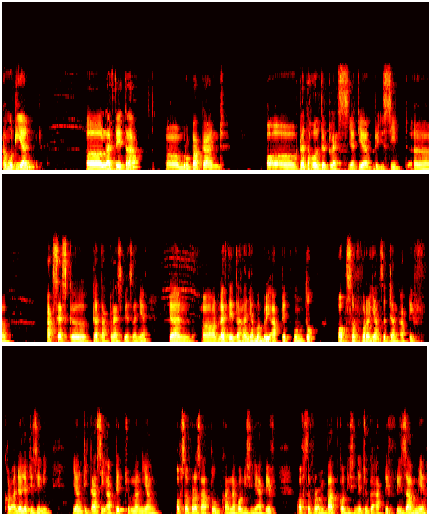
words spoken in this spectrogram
Kemudian uh, live data uh, merupakan uh, data holder class ya dia berisi uh, akses ke data class biasanya dan uh, live data hanya memberi update untuk observer yang sedang aktif. Kalau Anda lihat di sini, yang dikasih update cuman yang observer 1 karena kondisinya aktif, observer 4 kondisinya juga aktif, resum ya,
